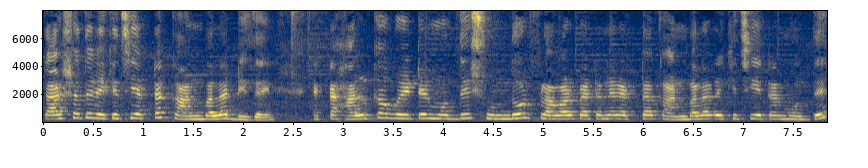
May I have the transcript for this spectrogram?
তার সাথে রেখেছি একটা কানবালার ডিজাইন একটা হালকা ওয়েটের মধ্যে সুন্দর ফ্লাওয়ার প্যাটার্নের একটা কানবালা রেখেছি এটার মধ্যে।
